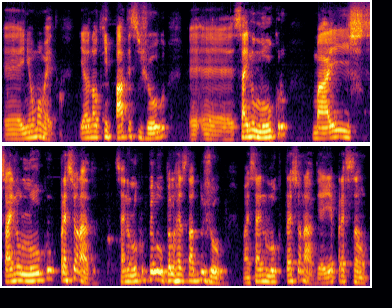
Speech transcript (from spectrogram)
é, em nenhum momento. E aí o Náutico empata esse jogo, é, é, sai no lucro, mas sai no lucro pressionado. Sai no lucro pelo, pelo resultado do jogo, mas sai no lucro pressionado. E aí a pressão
